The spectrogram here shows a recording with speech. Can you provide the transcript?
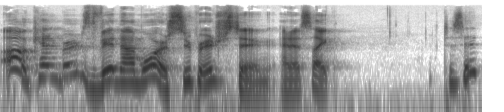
"Oh, Ken Burns, the Vietnam War is super interesting," and it's like, does it?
